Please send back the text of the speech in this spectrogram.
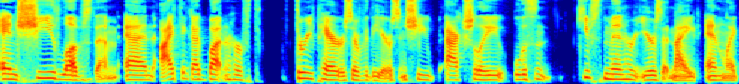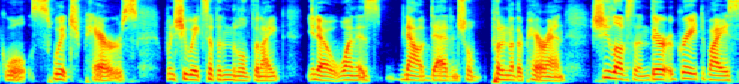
and she loves them. And I think I've bought her th- three pairs over the years, and she actually listen keeps them in her ears at night and like will switch pairs when she wakes up in the middle of the night. You know, one is now dead and she'll put another pair in. She loves them. They're a great device.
